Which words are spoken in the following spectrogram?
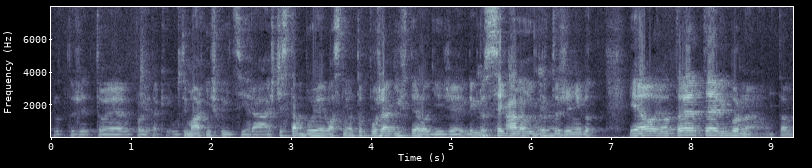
protože to je úplně taky ultimátní škodící hra. A ještě se tam bojuje vlastně o to pořadí v té lodi, že kde kdo sedí, Ano. protože někdo... Jo, jo, to je, to je výborné. No. Tam,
